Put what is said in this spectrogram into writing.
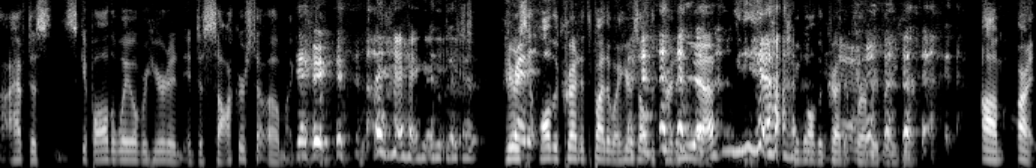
I have to skip all the way over here to, into soccer stuff? Oh my God. yeah. Here's Credit. all the credits, by the way. Here's all the credit. yeah. Yeah. Give all the credit for everybody here. Um, all right.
